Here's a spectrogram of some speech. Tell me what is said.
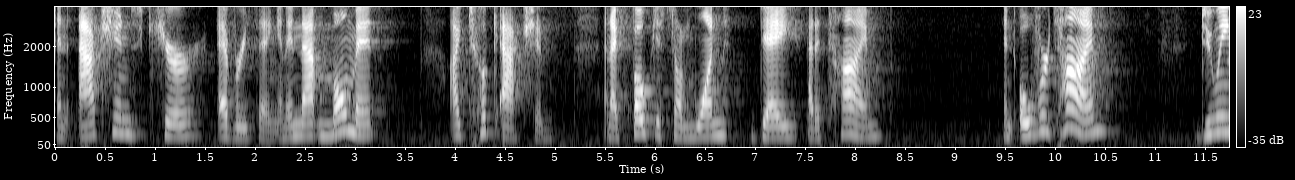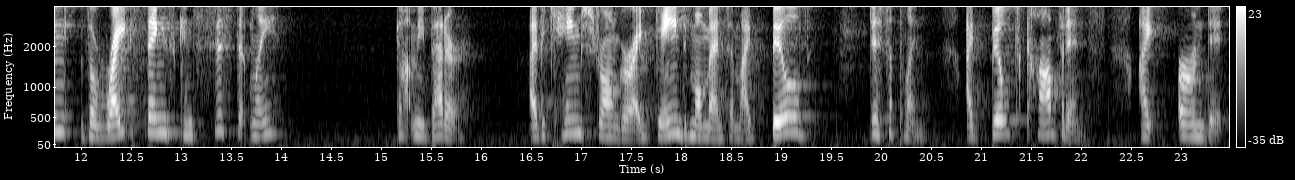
And actions cure everything. And in that moment, I took action and I focused on one day at a time. And over time, doing the right things consistently got me better. I became stronger. I gained momentum. I built discipline. I built confidence. I earned it.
